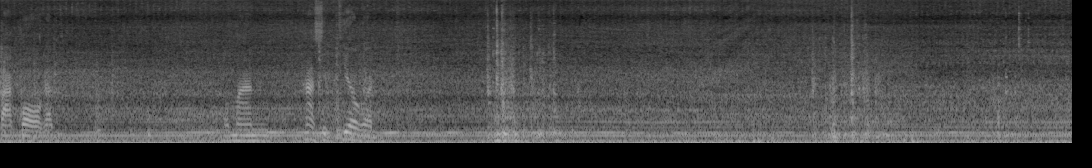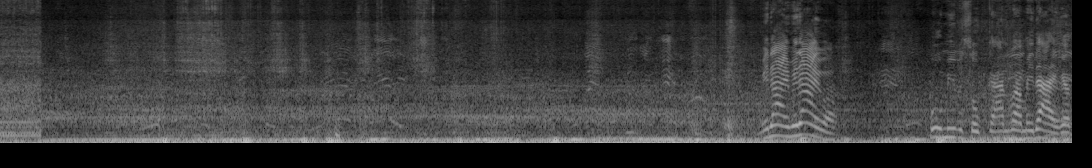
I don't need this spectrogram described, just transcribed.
ปากบ่อครับ ประมาณ 50 เที่ยวก่อน ไม่ได้ไม่ได้วะผู้มีประสบการณ์ว่าไม่ได้ครับ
